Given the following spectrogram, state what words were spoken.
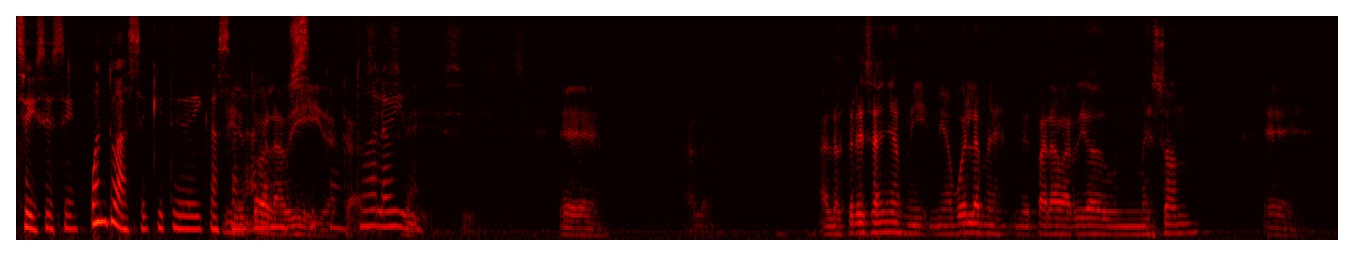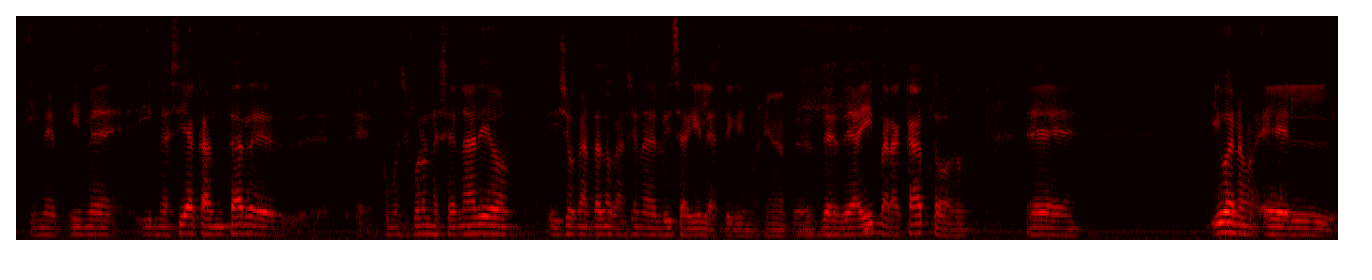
Sí, sí, sí. ¿Cuánto hace que te dedicas a, la, toda la, vida, Toda la vida. Sí, sí, sí. Eh, a los tres años mi, mi abuela me, me, paraba arriba de un mesón eh, y, me, y, me, y me hacía cantar eh, como si fuera un escenario y yo cantando canciones de Luis Aguilera, así que imagínate, desde ahí para acá todo. y bueno, el,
